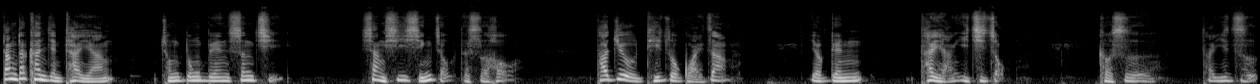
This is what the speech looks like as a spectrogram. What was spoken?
当他看见太阳从东边升起，向西行走的时候，他就提着拐杖要跟太阳一起走。可是他一直。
